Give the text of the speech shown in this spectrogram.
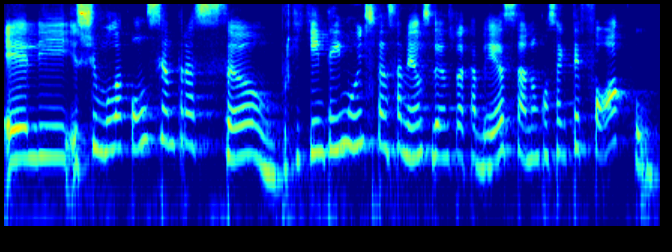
ele estimula a concentração, porque quem tem muitos pensamentos dentro da cabeça não consegue ter foco.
